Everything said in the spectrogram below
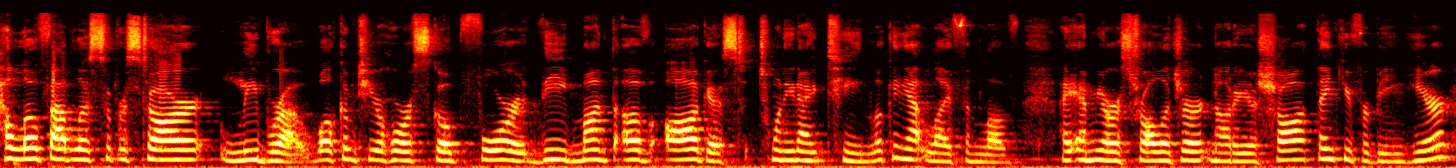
Hello, fabulous superstar Libra. Welcome to your horoscope for the month of August 2019, looking at life and love. I am your astrologer, Nadiya Shah. Thank you for being here.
